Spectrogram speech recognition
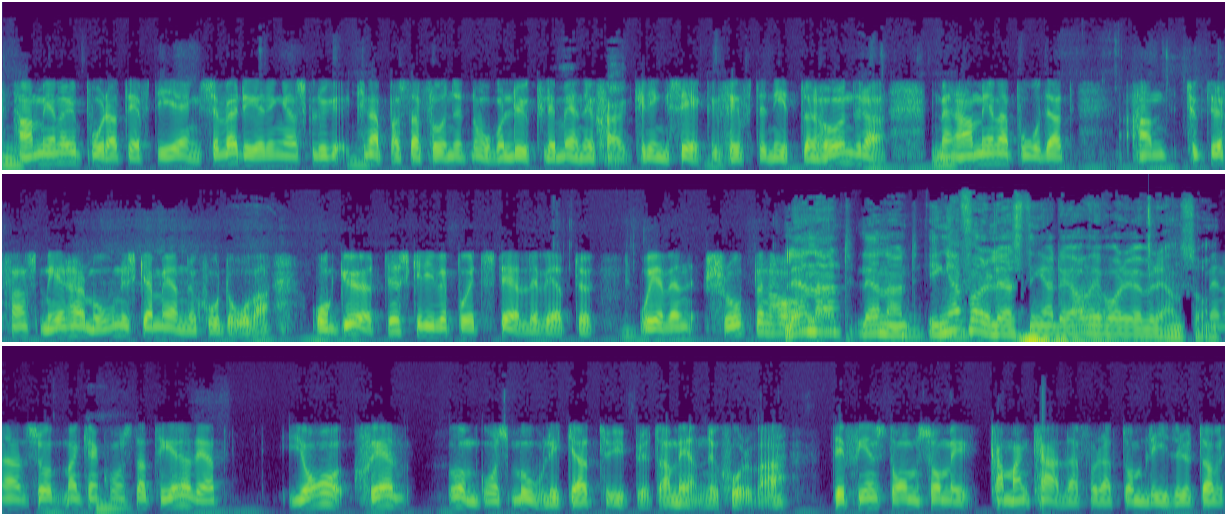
Mm. Han menar ju på det att efter gängse värderingar skulle knappast ha funnit någon lycklig människa kring sekelskiftet 1900. Men han menar på det att han tyckte det fanns mer harmoniska människor då va. Och Goethe skriver på ett ställe vet du, och även Schopenhauer. Lennart, Lennart, inga föreläsningar, det har vi varit överens om. Men alltså, man kan konstatera det att jag själv umgås med olika typer av människor, va. Det finns de som kan man kalla för att de lider utav eh,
